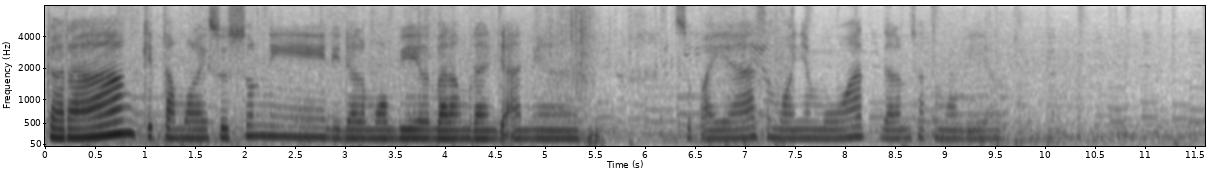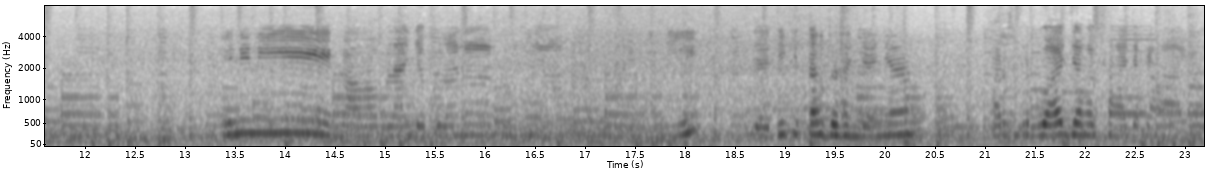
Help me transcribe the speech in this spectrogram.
Sekarang kita mulai susun nih di dalam mobil barang belanjaannya supaya semuanya muat dalam satu mobil. Ini nih kalau belanja bulanan ini, jadi kita belanjanya harus berdua aja nggak bisa ngajak yang lain.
